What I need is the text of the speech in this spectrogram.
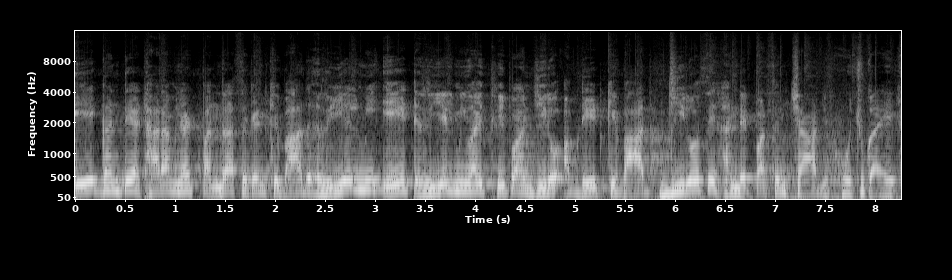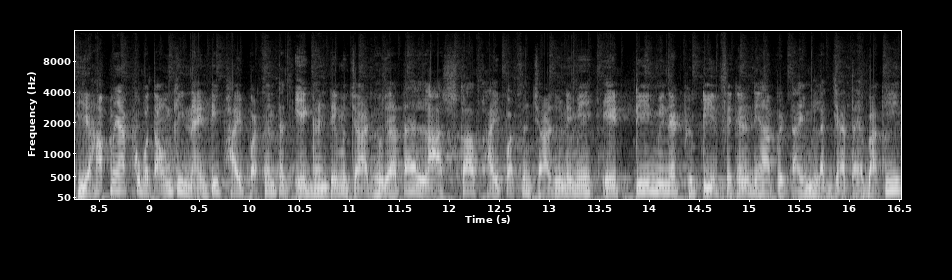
एक घंटे 18 मिनट 15 सेकंड के बाद Realme 8 Realme UI 3.0 अपडेट के बाद ज़ीरो से 100 परसेंट चार्ज हो चुका है। यहाँ मैं आपको बताऊँ कि 95 परसेंट तक एक घंटे में चार्ज हो जाता है। लास्ट का 5 परसेंट चार्ज होने में 18 मिनट 15 सेकंड यहाँ पे टाइम लग जाता है। बाकी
